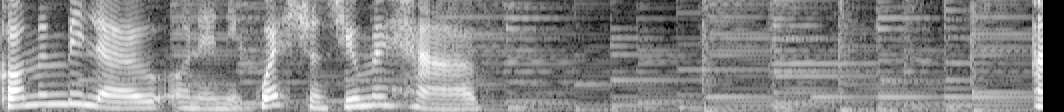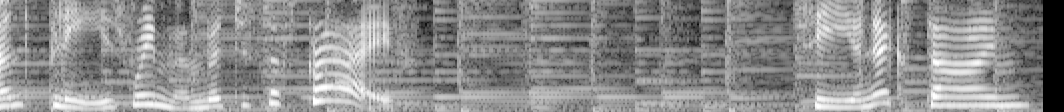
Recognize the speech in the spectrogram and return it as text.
Comment below on any questions you may have. And please remember to subscribe. See you next time!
